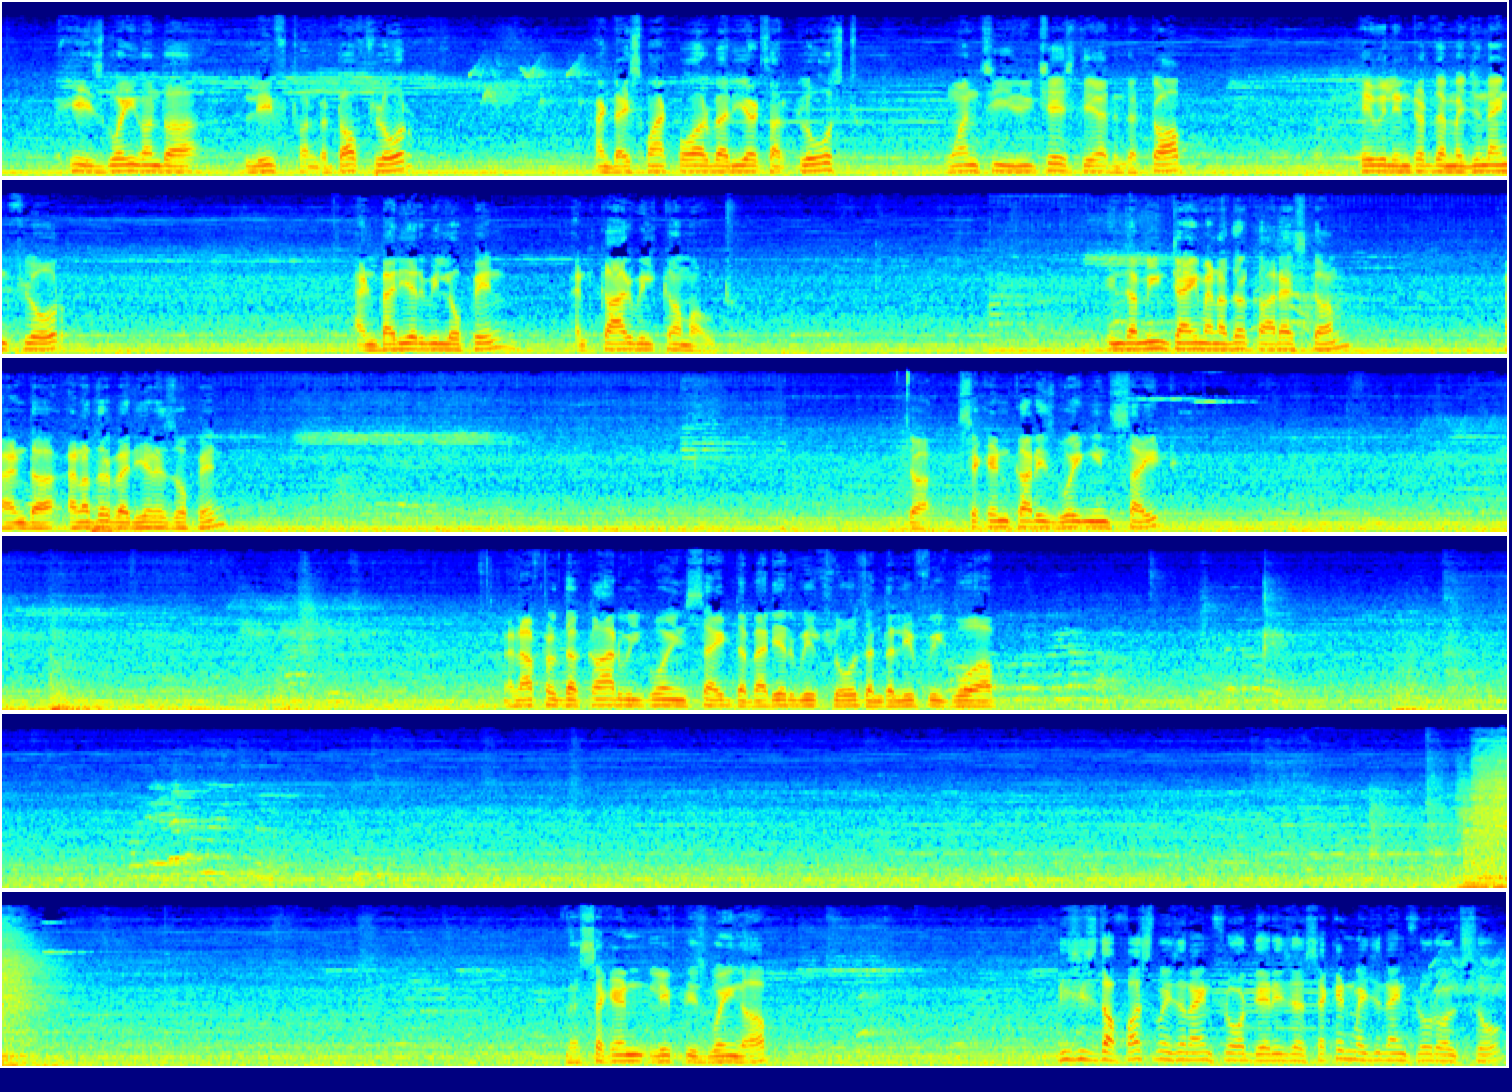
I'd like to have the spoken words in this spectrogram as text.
he is going on the lift on the top floor and the smart power barriers are closed. Once he reaches there in the top, he will enter the mezzanine floor and barrier will open and car will come out. In the meantime, another car has come and uh, another barrier is open. The second car is going inside and after the car will go inside the barrier will close and the lift will go up. The second lift is going up this is the first mezzanine floor. There is a second mezzanine floor also.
